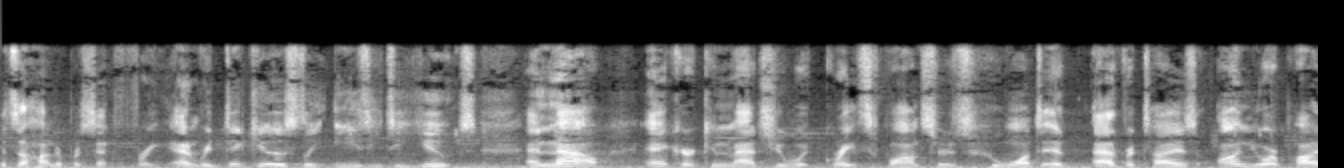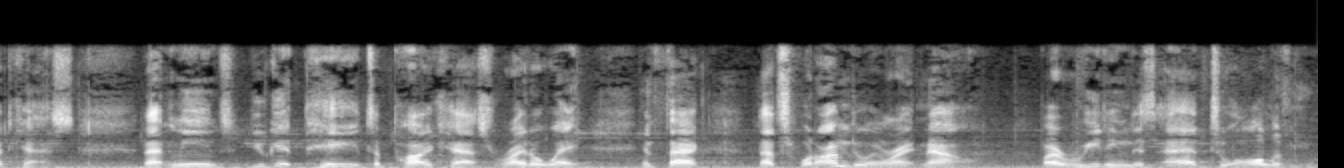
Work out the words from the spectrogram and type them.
it's 100% free and ridiculously easy to use. And now, Anchor can match you with great sponsors who want to advertise on your podcast. That means you get paid to podcast right away. In fact, that's what I'm doing right now by reading this ad to all of you.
